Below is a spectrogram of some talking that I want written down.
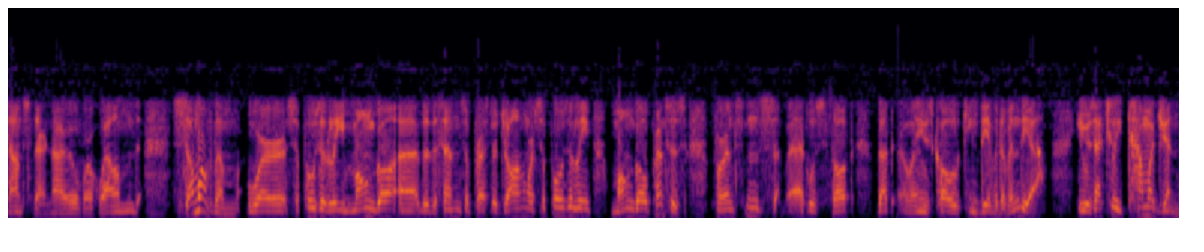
chance. They're now overwhelmed. Some of them were supposedly Mongol. Uh, the descendants of Prester John were supposedly Mongol princes. For instance, it was thought that when he was called King David of India, he was actually Temujin,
